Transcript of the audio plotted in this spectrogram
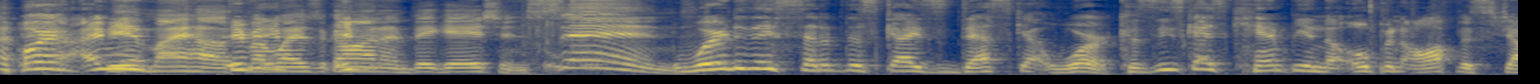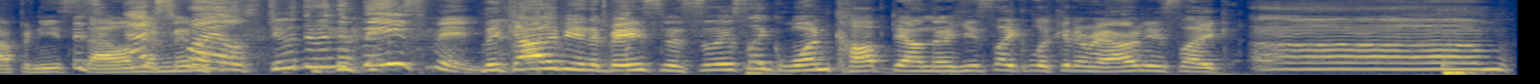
Or I Be mean, at my house. if- my if- wife's if- gone on vacation. Send. Where do they set up this guy's desk at work? Because these guys can't be in the open office Japanese style. in the X. Files, dude. They're in the basement. They gotta be in the basement. So there's like one cop down there. He's like looking around. He's like, um,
